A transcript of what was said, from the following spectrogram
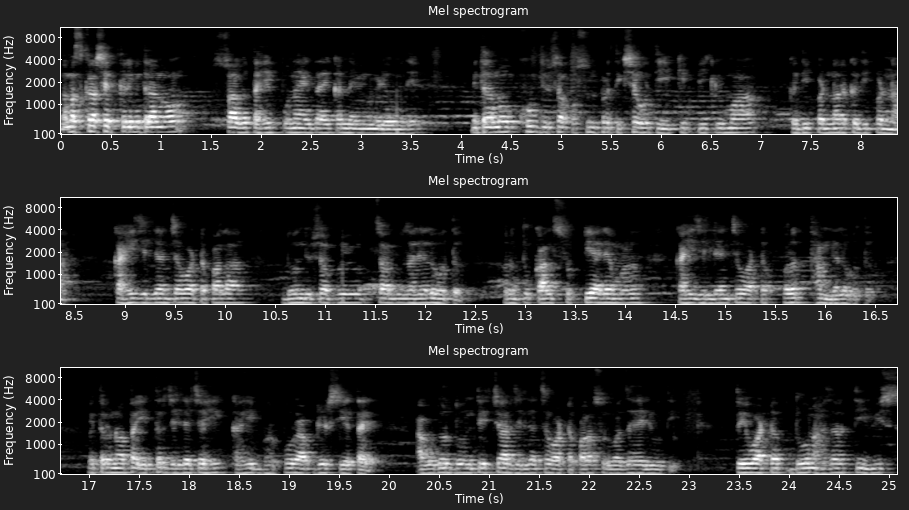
नमस्कार शेतकरी मित्रांनो स्वागत आहे पुन्हा एकदा एका नवीन व्हिडिओमध्ये. मित्रांनो खूप दिवसापासून प्रतीक्षा होती की पीक विमा कधी पडणार कधी पडणार? काही जिल्ह्यांच्या वाटपाला दोन दिवसापूर्वी चालू झालेलं होतं परंतु काल सुट्टी आल्यामुळं काही जिल्ह्यांचं वाटप परत थांबलेलं होतं. मित्रांनो आता इतर जिल्ह्याच्याही काही भरपूर अपडेट्स येत आहेत. अगोदर दोन ते चार जिल्ह्याचं वाटपाला सुरुवात झालेली होती. ते वाटप दोन हजार तेवीस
